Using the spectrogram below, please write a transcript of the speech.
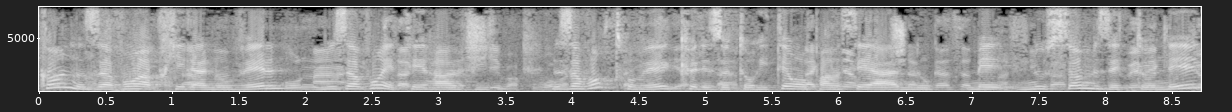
Quand nous avons appris la nouvelle, nous avons été ravis. Nous avons trouvé que les autorités ont pensé à nous. Mais nous sommes étonnés,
